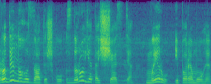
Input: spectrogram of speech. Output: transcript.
родинного затишку, здоров'я та щастя, миру і перемоги.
